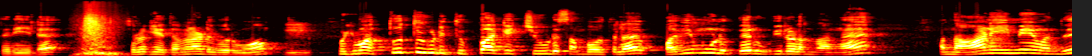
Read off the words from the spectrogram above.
தெரியல. சரி ஓகே தமிழ்நாட்டுக்கு வருவோம். ம். முக்கியமா தூத்துக்குடி துப்பாக்கி சூடு சம்பவத்துல பதிமூணு பேர் உயிரிழந்தாங்க. அந்த ஆணையமே வந்து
